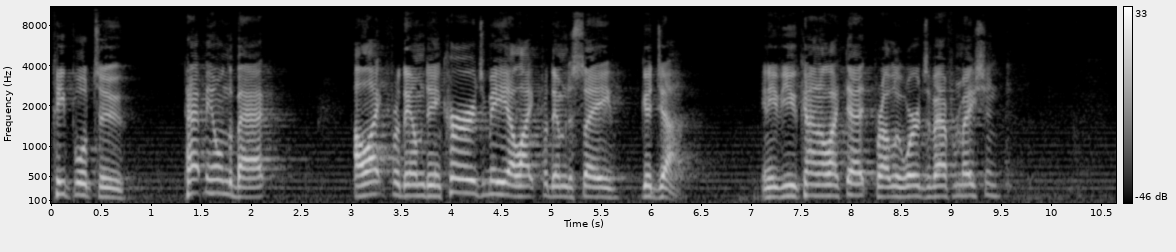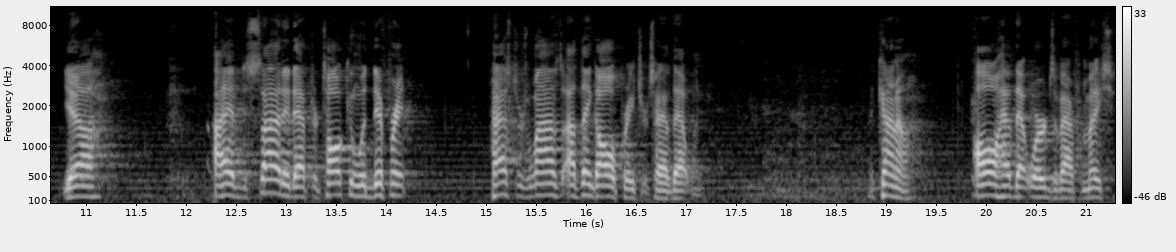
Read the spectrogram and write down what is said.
people to pat me on the back. I like for them to encourage me. I like for them to say, good job. Any of you kind of like that? Probably words of affirmation? Yeah. I have decided after talking with different pastors' wives, I think all preachers have that one. They kind of all have that words of affirmation.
